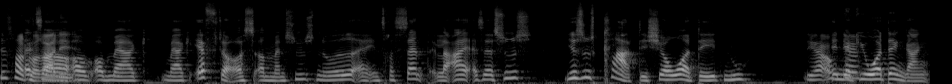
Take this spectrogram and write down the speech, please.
det tror jeg, du altså, har ret i. og, og mærke, mærke efter os, om man synes noget er interessant eller ej. Altså, jeg synes, jeg synes klart, det er sjovere at date nu, Ja, okay. end jeg gjorde dengang.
